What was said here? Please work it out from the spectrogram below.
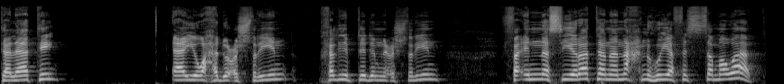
ثلاثة آية 21 خلينا نبتدي من 20 فإن سيرتنا نحن هي في السماوات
